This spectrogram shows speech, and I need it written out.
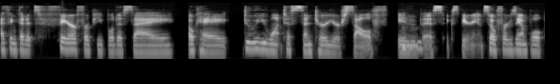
I think that it's fair for people to say, okay, do you want to center yourself in mm-hmm. this experience? So, for example,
